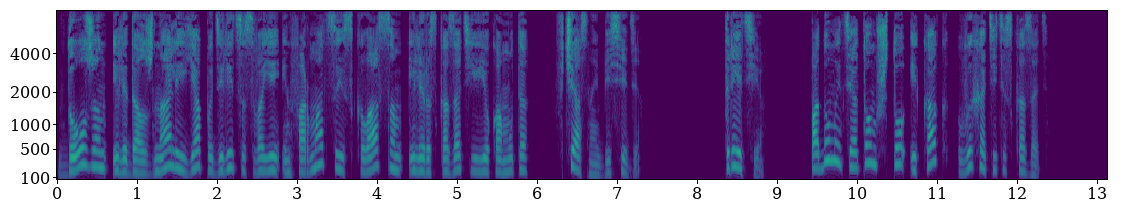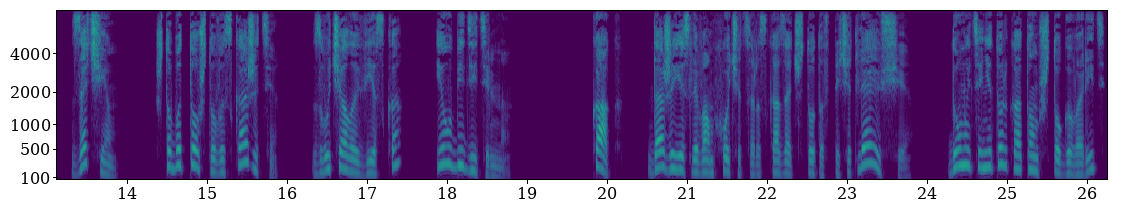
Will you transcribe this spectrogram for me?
Должен или должна ли я поделиться своей информацией с классом или рассказать ее кому-то в частной беседе? Третье. Подумайте о том, что и как вы хотите сказать. Зачем? Чтобы то, что вы скажете, звучало веско и убедительно. Как, даже если вам хочется рассказать что-то впечатляющее, думайте не только о том, что говорить,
